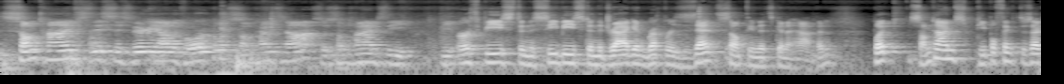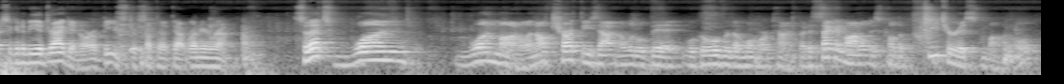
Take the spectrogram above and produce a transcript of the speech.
Sometimes this is very allegorical, sometimes not. So sometimes the, the earth beast and the sea beast and the dragon represent something that's going to happen. But sometimes people think there's actually going to be a dragon or a beast or something like that running around. So that's one, one model. And I'll chart these out in a little bit. We'll go over them one more time. But a second model is called the preterist model.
